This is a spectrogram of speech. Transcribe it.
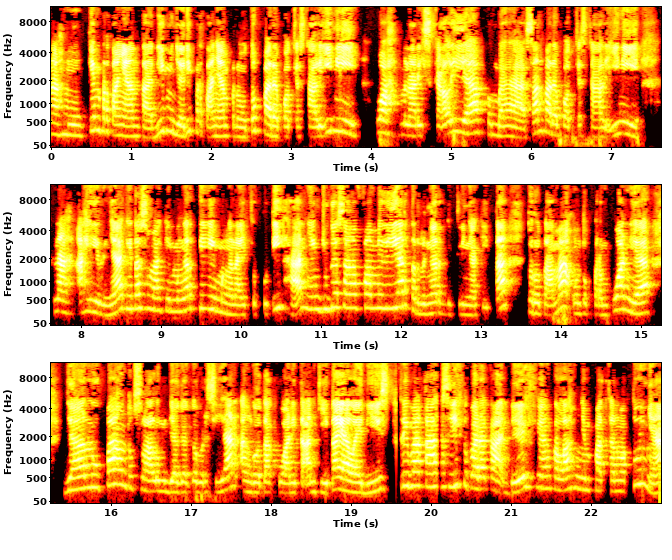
Nah, mungkin pertanyaan tadi menjadi pertanyaan penutup pada podcast kali ini. Wah, menarik sekali ya pembahasan pada podcast kali ini. Nah, akhirnya kita semakin mengerti mengenai keputihan yang juga sangat familiar terdengar di telinga kita, terutama untuk perempuan ya. Jangan lupa untuk selalu menjaga kebersihan anggota kewanitaan kita ya, ladies. Terima kasih kepada Kak Dev yang telah menyempatkan waktunya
